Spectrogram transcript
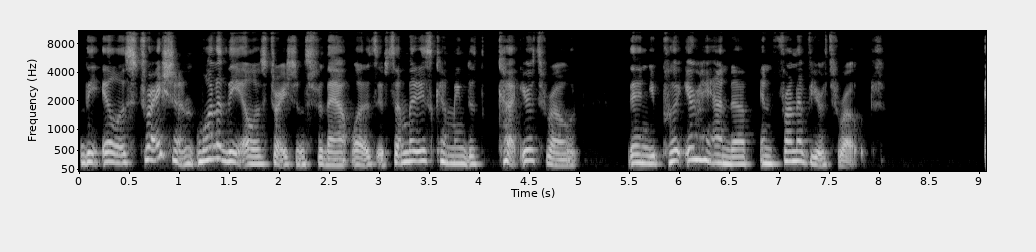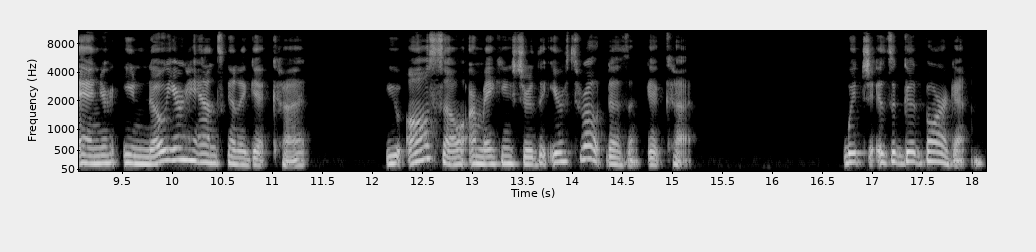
the illustration, one of the illustrations for that was if somebody's coming to cut your throat, then you put your hand up in front of your throat. And you you know your hand's going to get cut. you also are making sure that your throat doesn't get cut, which is a good bargain.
